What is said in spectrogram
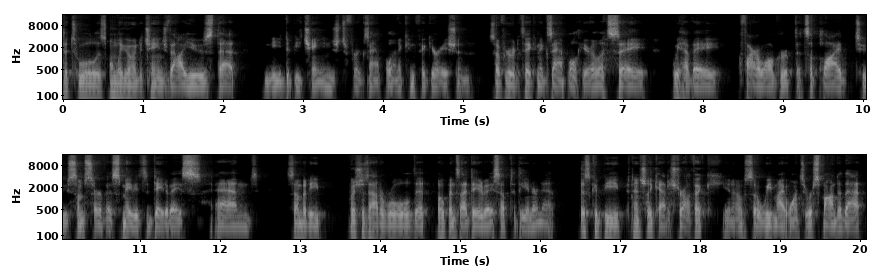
the tool is only going to change values that need to be changed, for example, in a configuration. So if we were to take an example here, let's say we have a firewall group that's applied to some service, maybe it's a database, and somebody pushes out a rule that opens that database up to the internet this could be potentially catastrophic, you know, so we might want to respond to that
